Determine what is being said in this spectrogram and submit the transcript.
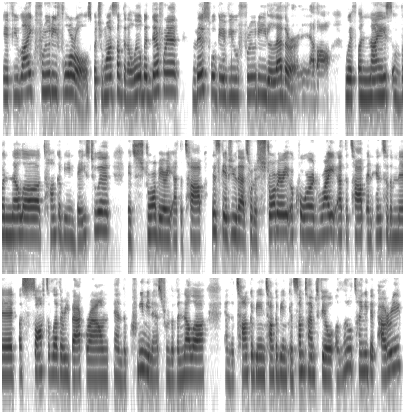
If you like fruity florals, but you want something a little bit different, this will give you fruity leather, leather with a nice vanilla tonka bean base to it. It's strawberry at the top. This gives you that sort of strawberry accord right at the top and into the mid, a soft leathery background, and the creaminess from the vanilla and the tonka bean. Tonka bean can sometimes feel a little tiny bit powdery.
